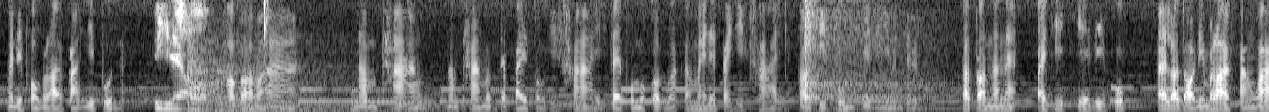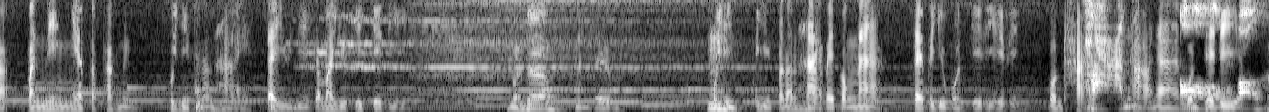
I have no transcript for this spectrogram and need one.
เหมือนที่ผมเล่าให้ฟังญี่ปุ่นอะอีกแล้วเหรอเขาก็มานำทางนำทางแบบจะไปส่งที่ค่าย แต่ผมปรากฏว่าก็ไม่ได้ไปที่ค่ายตอนสี่ทุ่มเจดีเหมือนเดิม แล้วตอนนั้นเนี่ยไปที่เจดีปุ๊บไอ้เราดอนนี้มาเล่าให้ฟังว่ามันนิ่งเงียบสักพักหนึ่งผู้หญิงคนนั้นหาย แต่อยู่ดีก็มาอยู่ที่เจดีเหมือนเดิม เหมือนเดิม อืมผู้หญิงผู้หญิงคนนั้นหายไปตรงหน้า แต่ไปอยู่บนเจดีย์พี่บนฐานฐาน ฐานอะบนเจดีย์อ๋อโอเค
